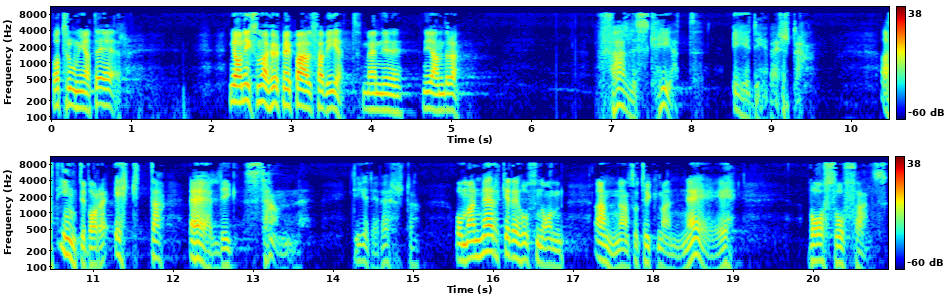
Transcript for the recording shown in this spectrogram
Vad tror ni att det är? Ja, ni som har hört mig på alfabet, men eh, ni andra? Falskhet är det värsta. Att inte vara äkta, ärlig, sann. Det är det värsta. Om man märker det hos någon annan så tycker man nej, var så falsk.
